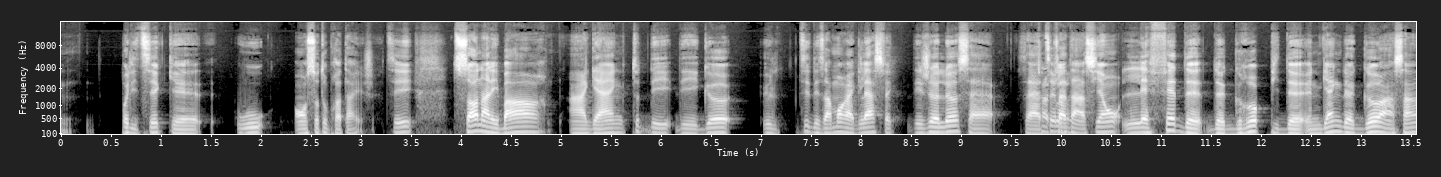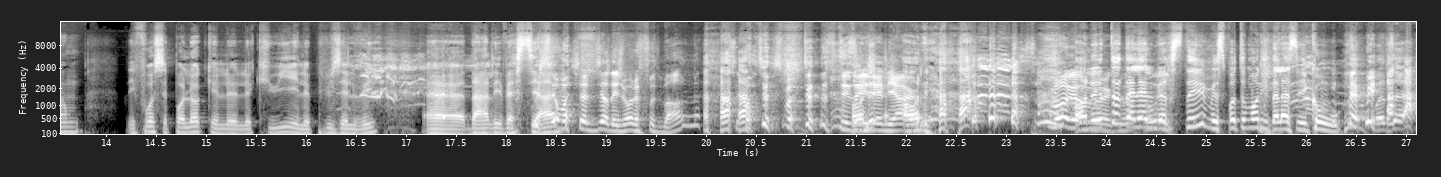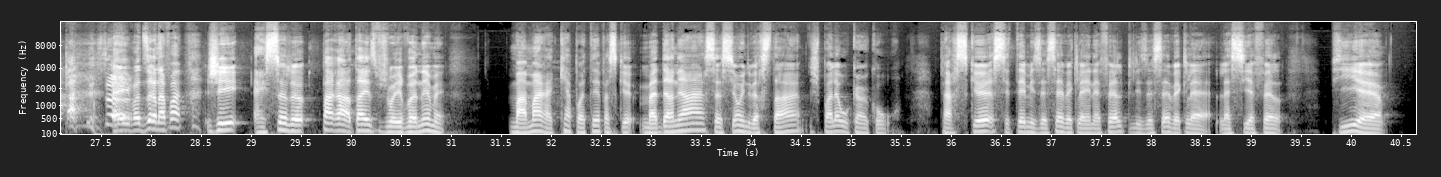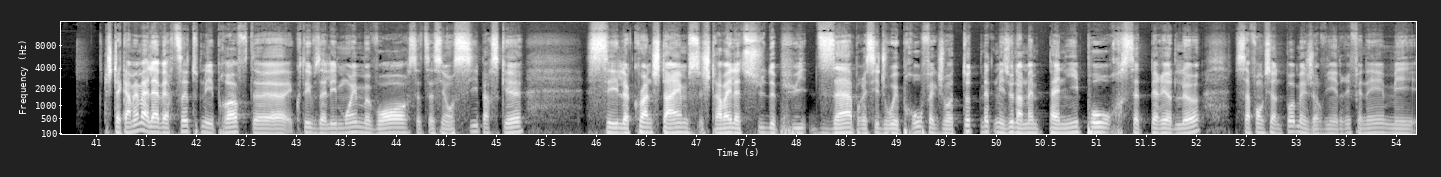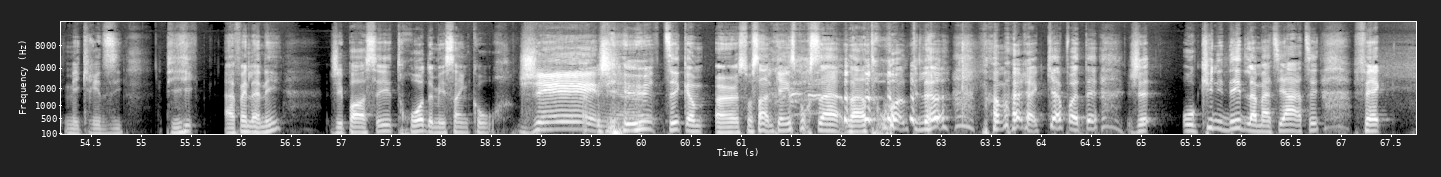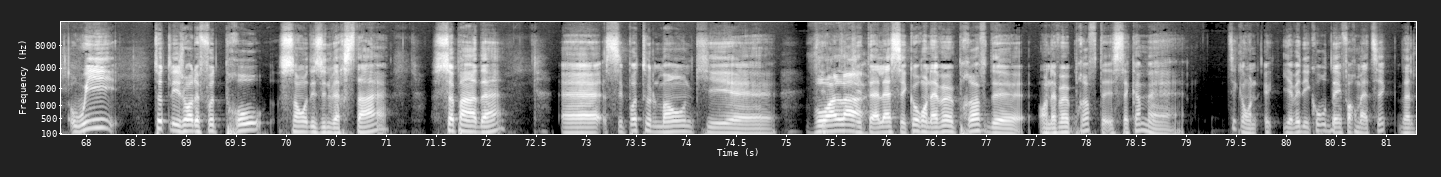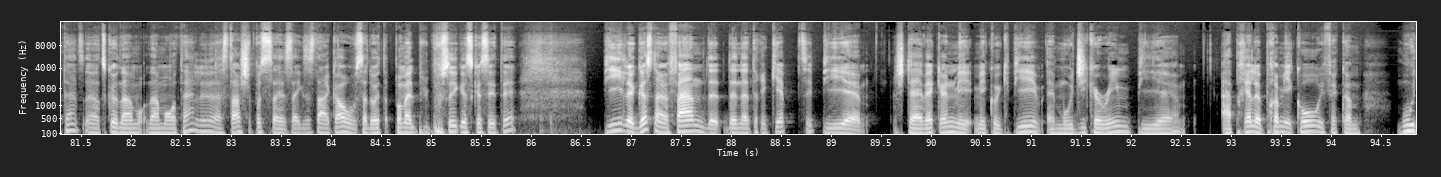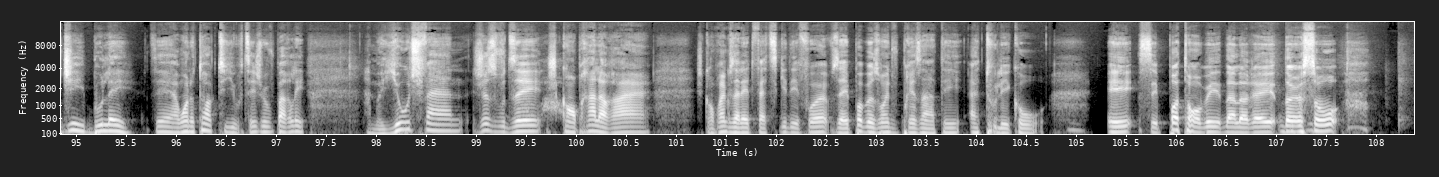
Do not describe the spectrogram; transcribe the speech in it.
politique euh, où on s'autoprotège. Tu sais, tu sors dans les bars en gang, tous des, des gars, ul- tu sais, des armoires à glace. Fait que déjà là, ça, ça attire attire. l'attention. L'effet de, de groupe puis d'une gang de gars ensemble, des fois, c'est pas là que le, le QI est le plus élevé euh, dans les vestiaires. On va se le dire, des joueurs de football, c'est pas tous, pas tous des On est- ingénieurs. on est- On est tous allés à l'université, mais c'est pas tout le monde qui est allé à ses cours. On va dire, Hey, il va te dire une affaire. J'ai. hey, ça, là, parenthèse, puis je vais y revenir, mais ma mère, elle capotait parce que ma dernière session universitaire, je suis pas allé à aucun cours. Parce que c'était mes essais avec la NFL puis les essais avec la, la CFL. Puis euh, j'étais quand même allé avertir tous mes profs de, écoutez, vous allez moins me voir cette session-ci parce que c'est le crunch time. Je travaille là-dessus depuis 10 ans pour essayer de jouer pro. Fait que je vais tout mettre mes yeux dans le même panier pour cette période-là. Si ça fonctionne pas, mais je reviendrai finir mes, mes crédits. Puis à la fin de l'année, j'ai passé trois de mes cinq cours. J'ai eu, tu sais, comme un 75% dans trois. Puis là, ma mère, elle capotait. J'ai aucune idée de la matière, tu sais. Fait que, oui, tous les joueurs de foot pro sont des universitaires. Cependant, euh, c'est pas tout le monde qui est, euh, Voilà. qui est allé à ces cours. On avait un prof de. On avait un prof, c'était comme. euh, tu sais, il y avait des cours d'informatique dans le temps, en tout cas dans mon, dans mon temps. Là, à cette heure, je sais pas si ça, ça existe encore ou ça doit être pas mal plus poussé que ce que c'était. Puis le gars, c'est un fan de, de notre équipe, tu sais. Puis j'étais avec un de mes, mes coéquipiers, Moji Kareem. Puis après le premier cours, il fait comme Moji, Boulet, I want to talk to you, tu sais, je vais vous parler. I'm a huge fan. Juste vous dire, je comprends l'horaire. Je comprends que vous allez être fatigué des fois. Vous n'avez pas besoin de vous présenter à tous les cours. Et c'est pas tombé dans l'oreille d'un saut.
